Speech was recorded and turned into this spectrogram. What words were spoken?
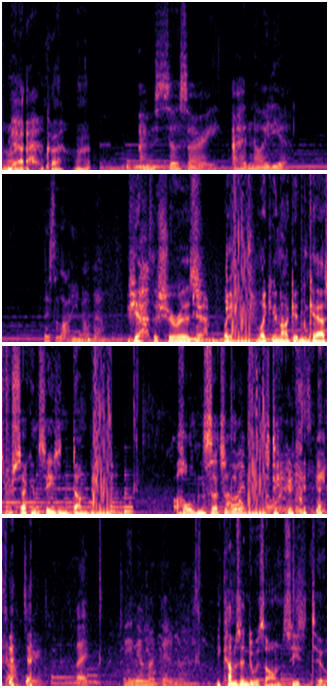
all right, Yeah. okay, all right, I'm so sorry. I had no idea. There's a lot you don't know. yeah, there sure is. Yeah. Like, like you're not getting cast for second season, dumb. b- holding such a All little. I've bitch, wanted dude. to be a doctor, but maybe I'm not good enough. He comes into his own season two.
